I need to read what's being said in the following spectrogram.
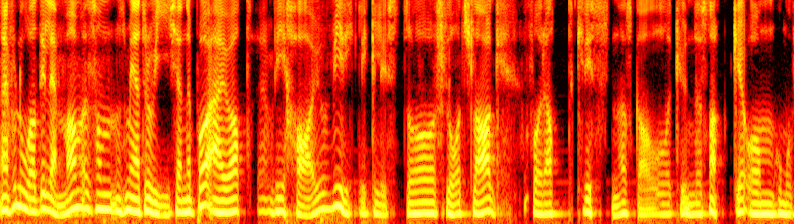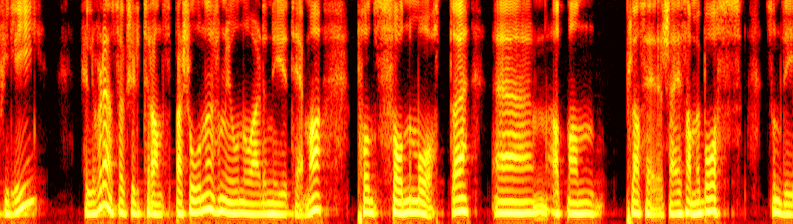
Nei, for Noe av dilemmaet som, som jeg tror vi kjenner på, er jo at vi har jo virkelig ikke lyst til å slå et slag for at kristne skal kunne snakke om homofili, eller for den saks skyld transpersoner, som jo nå er det nye temaet, på en sånn måte eh, at man plasserer seg i samme bås som de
